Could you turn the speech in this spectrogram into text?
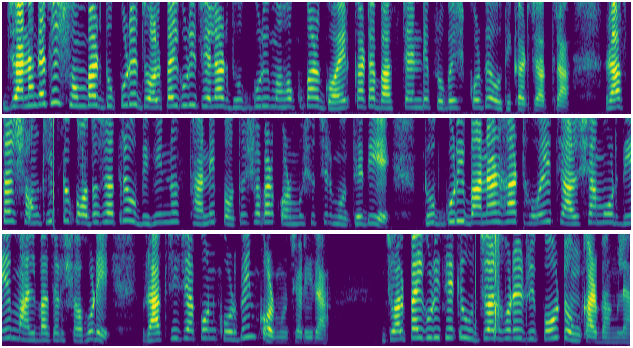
জানা গেছে, সোমবার দুপুরে জলপাইগুড়ি জেলার ধূপগুড়ি মহকুমার গয়েরকাটা বাসস্ট্যান্ডে প্রবেশ করবে অধিকার যাত্রা। রাস্তায় সংক্ষিপ্ত পদযাত্রা ও বিভিন্ন স্থানে পথসভার কর্মসূচির মধ্যে দিয়ে ধূপগুড়ি বানারহাট হয়ে চালসা মোড় দিয়ে মালবাজার শহরে রাত্রি যাপন করবেন কর্মচারীরা। জলপাইগুড়ি থেকে উজ্জ্বল হরের রিপোর্ট ওঙ্কার বাংলা।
